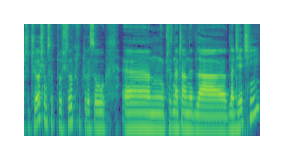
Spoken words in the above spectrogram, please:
czy, czy 800 plus środki, które są przeznaczane dla, dla dzieci,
